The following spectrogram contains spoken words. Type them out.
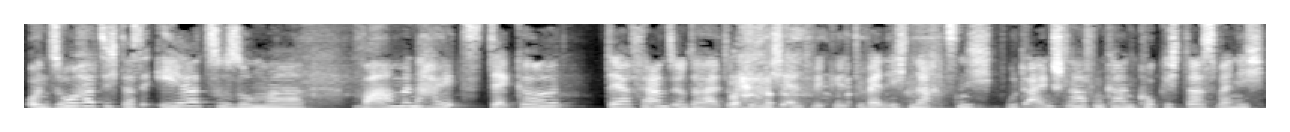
Und so hat sich das eher zu so einer warmen Heizdecke der Fernsehunterhaltung für mich entwickelt. Wenn ich nachts nicht gut einschlafen kann, gucke ich das. Wenn ich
